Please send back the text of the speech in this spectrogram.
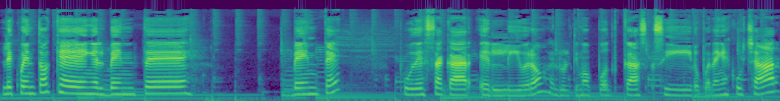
Les cuento que en el 2020 pude sacar el libro, el último podcast, si lo pueden escuchar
